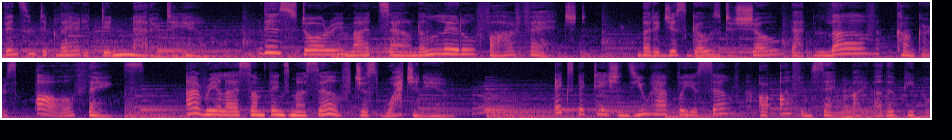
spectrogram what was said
Vincent declared it didn't matter to him. This story might sound a little far fetched, but it just goes to show that love conquers all things. I realized some things myself just watching him. Expectations you have for yourself are often set by other people.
